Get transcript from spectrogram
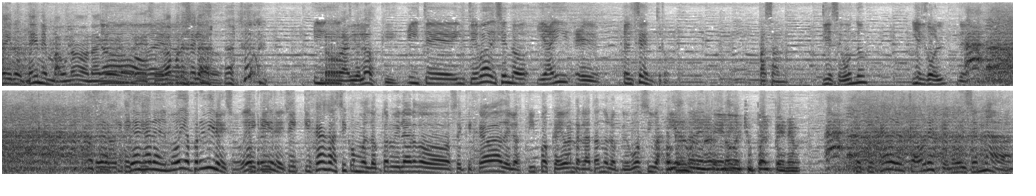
Sí, no, Tenenbaum, no, nada que No, ver, se eh, va por ese lado. Y- Raviolowski. y te, y te va diciendo, y ahí eh, el centro. Pasan 10 segundos y el gol de. Cosas Pero que te te dan que- ganas de. Voy a prohibir eso, voy a Te, prohibir que- eso. te quejas así como el doctor Vilardo se quejaba de los tipos que iban relatando lo que vos ibas ¿Por qué viendo no en me, el tele. no me chupó el pene? Te quejas de los chabones que no dicen nada.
